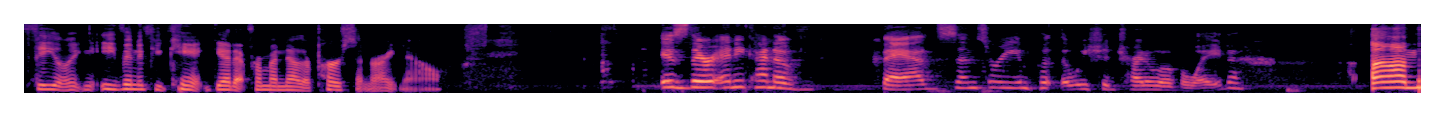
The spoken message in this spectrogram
feeling, even if you can't get it from another person right now. Is there any kind of bad sensory input that we should try to avoid? Um,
